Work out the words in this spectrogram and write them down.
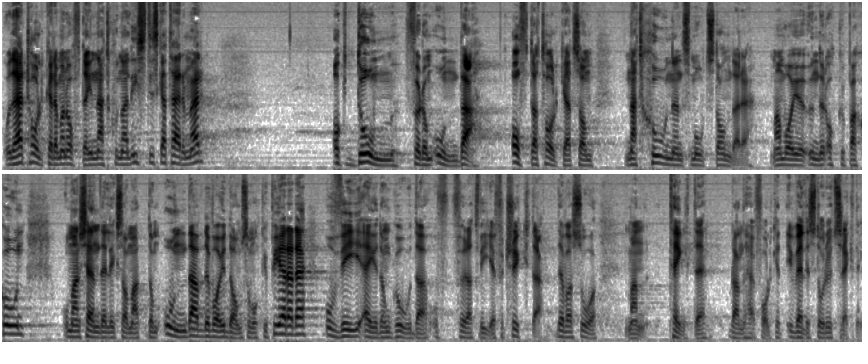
och det här tolkade man ofta i nationalistiska termer, och dom för de onda, ofta tolkat som nationens motståndare. Man var ju under ockupation och man kände liksom att de onda, det var ju de som ockuperade, och vi är ju de goda för att vi är förtryckta. Det var så man tänkte bland det här folket i väldigt stor utsträckning.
